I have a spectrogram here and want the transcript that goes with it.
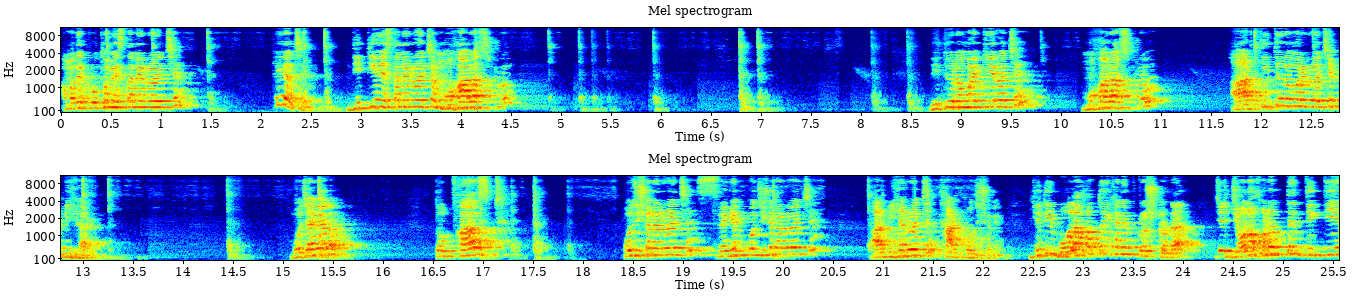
আমাদের প্রথম স্থানে রয়েছে, ঠিক আছে? দ্বিতীয় স্থানে রয়েছে মহারাষ্ট্র। দ্বিতীয় নম্বরে কে রয়েছে? মহারাষ্ট্র। আর তৃতীয় নম্বরে রয়েছে বিহার। বোঝা গেল? তো ফার্স্ট পজিশনে রয়েছে সেকেন্ড পজিশনে রয়েছে, আর বিহার রয়েছে থার্ড পজিশনে যদি বলা হতো এখানে প্রশ্নটা যে জনঘনত্বের দিক দিয়ে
